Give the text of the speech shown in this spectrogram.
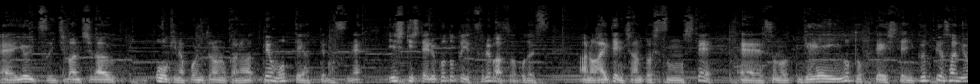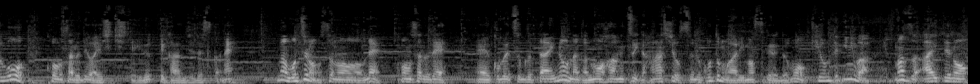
えー、唯一一番違う大きなポイントなのかなって思ってやってますね。意識していることとすればそこです。あの、相手にちゃんと質問して、えー、その原因を特定していくっていう作業をコンサルでは意識しているって感じですかね。まあもちろん、そのね、コンサルで、えー、個別具体のなんかノウハウについて話をすることもありますけれども、基本的には、まず相手の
